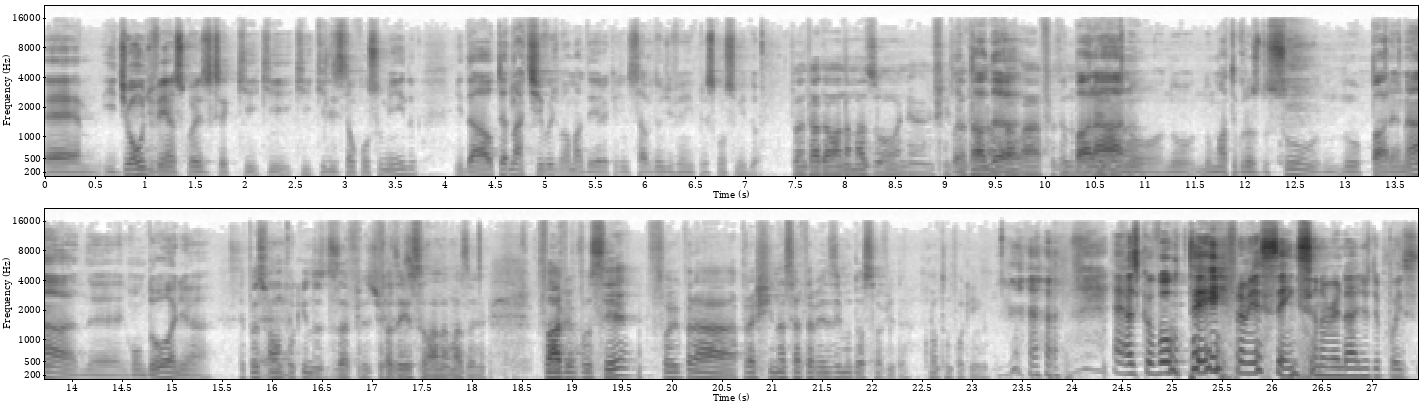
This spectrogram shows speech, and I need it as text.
é, e de onde vêm as coisas que, que, que, que eles estão consumindo e dar alternativa de uma madeira que a gente sabe de onde vem para esse consumidor. Plantada lá na Amazônia, enfim, plantada, plantada não, tá lá, fazendo no Pará, no, no, no, Mato Grosso do Sul, no Paraná, né, em Rondônia. Depois fala é, um pouquinho dos desafios de fazer isso lá na Amazônia. Flávia, você foi para a China certa vez e mudou a sua vida. Conta um pouquinho. é, acho que eu voltei para minha essência, na verdade, depois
